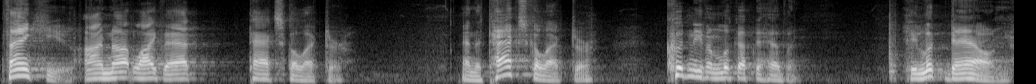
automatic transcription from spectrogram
Thank you. I'm not like that tax collector. And the tax collector couldn't even look up to heaven. He looked down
